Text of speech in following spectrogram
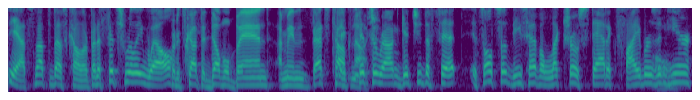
yeah, it's not the best color, but it fits really well. But it's got the double band. I mean, that's top it notch. It fits around, get you the fit. It's also these have electrostatic fibers oh. in here,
